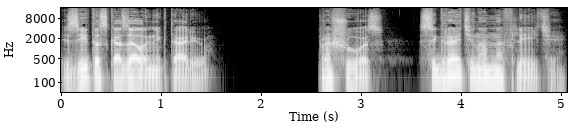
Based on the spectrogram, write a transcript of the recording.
Зита сказала Нектарию. «Прошу вас, сыграйте нам на флейте.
